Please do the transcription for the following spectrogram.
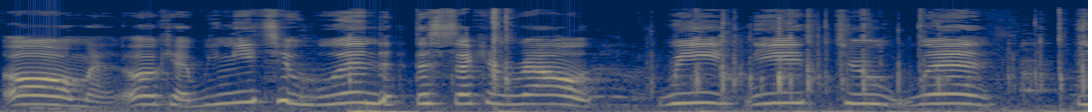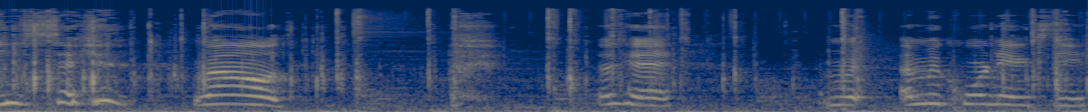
Oh man. Okay, we need to win the second round. We need to win the second round. okay. I'm recording XD.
